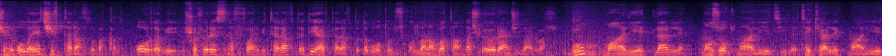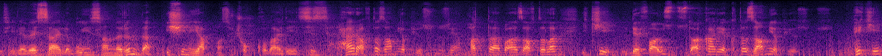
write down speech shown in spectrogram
Şimdi olaya çift taraflı bakalım. Orada bir şoför esnafı var bir tarafta, diğer tarafta da bu otobüsü kullanan vatandaş ve öğrenciler var. Bu maliyetlerle, mazot maliyetiyle, tekerlek maliyetiyle vesaire bu insanların da işini yapması çok kolay değil. Siz her hafta zam yapıyorsunuz ya. Hatta bazı haftalar iki defa üst üste akaryakıta zam yapıyorsunuz. Peki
